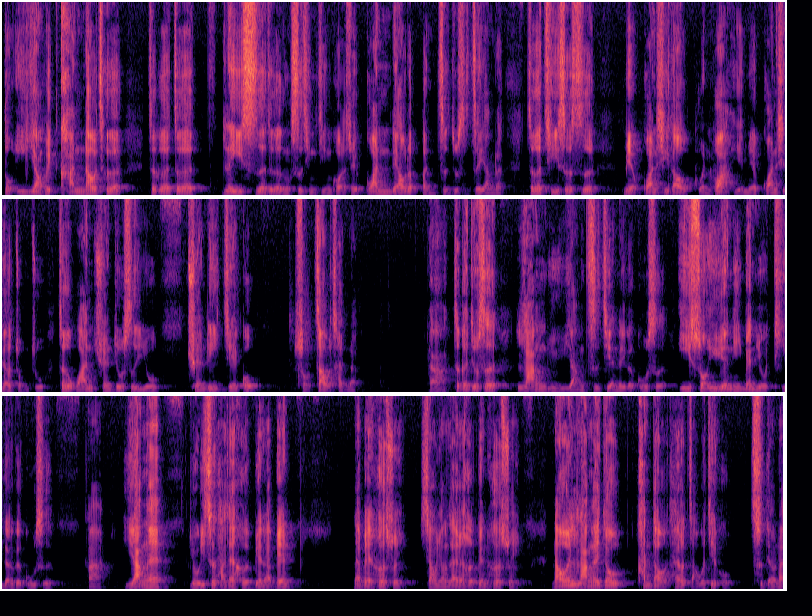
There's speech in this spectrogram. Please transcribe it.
都一样会看到这个、这个、这个类似的这种事情经过的。所以官僚的本质就是这样的。这个其实是。没有关系到文化，也没有关系到种族，这个完全就是由权力结构所造成的，啊，这个就是狼与羊之间的一个故事。《伊索寓言》里面有提到一个故事，啊，羊呢有一次他在河边那边那边喝水，小羊在河边喝水，然后狼呢就看到他要找个借口吃掉那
